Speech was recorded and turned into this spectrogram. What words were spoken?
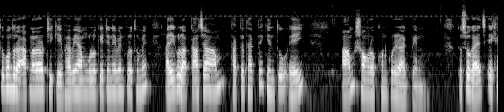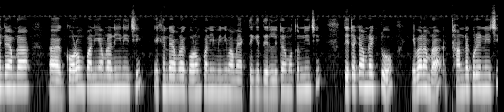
তো বন্ধুরা, আপনারাও ঠিক এভাবে আমগুলো কেটে নেবেন প্রথমে। আর এগুলো কাঁচা আম থাকতে থাকতে কিন্তু এই আম সংরক্ষণ করে রাখবেন। তো সো গাইজ এখানটায় আমরা গরম পানি আমরা নিয়ে নিয়েছি। এখানটায় আমরা গরম পানি মিনিমাম এক থেকে দেড় লিটার মতন নিয়েছি। তো এটাকে আমরা একটু, এবার আমরা ঠান্ডা করে নিয়েছি।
